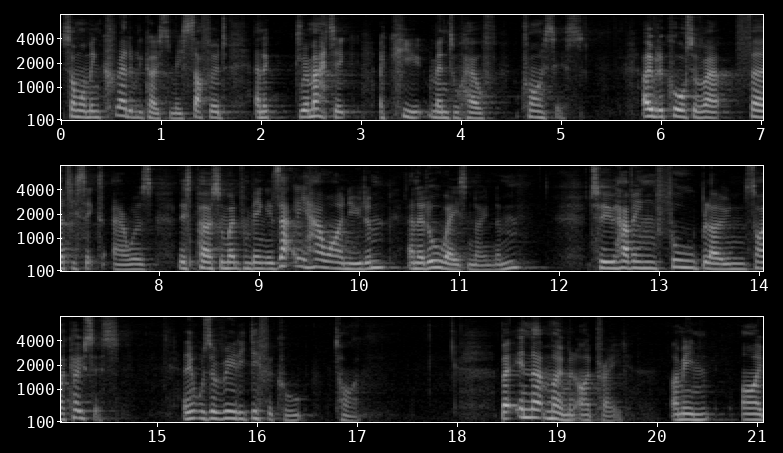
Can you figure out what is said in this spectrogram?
someone incredibly close to me suffered an, a dramatic acute mental health crisis. Over the course of about 36 hours, this person went from being exactly how I knew them and had always known them to having full blown psychosis. And it was a really difficult time. But in that moment, I prayed. I mean, I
